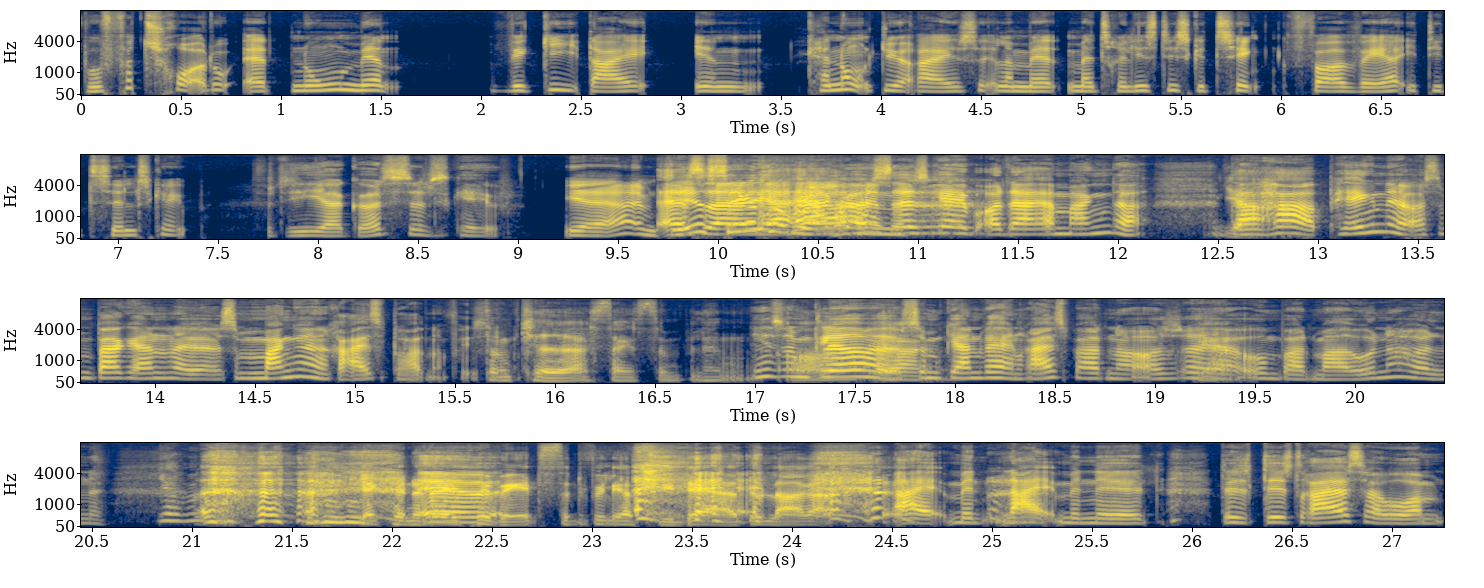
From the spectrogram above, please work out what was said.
hvorfor tror du, at nogle mænd vil give dig en kanondyr rejse eller ma- materialistiske ting for at være i dit selskab? Fordi jeg er godt selskab. Ja, men det altså, er jeg sikker på, jeg du er godt men- selskab, og der er mange, der, der har pengene, og som bare gerne, øh, som mange er en rejsepartner, for Som eksempel. kæder sig simpelthen. Ja, som Og- glæder, ja. som gerne vil have en rejsepartner, og så er Ja. jeg åbenbart meget underholdende. Jeg kender dig Øh. privat, så det vil jeg sige, det er du, Lara. Nej, men, nej, men øh, det, det drejer sig jo om,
